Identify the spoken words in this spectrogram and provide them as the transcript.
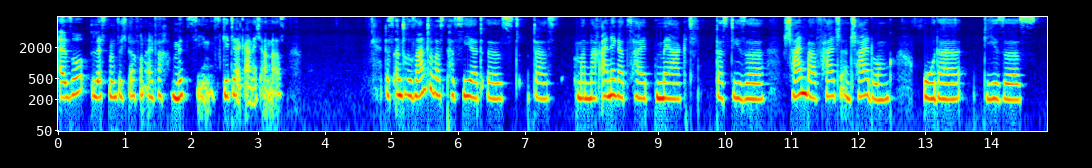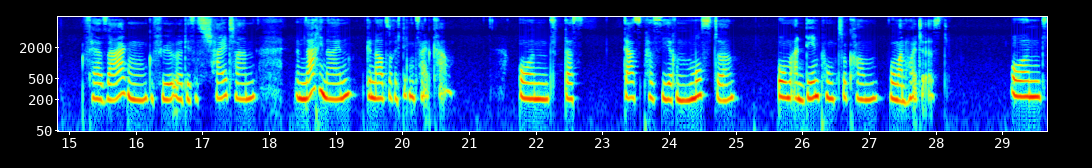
Also lässt man sich davon einfach mitziehen. Es geht ja gar nicht anders. Das Interessante, was passiert, ist, dass man nach einiger Zeit merkt, dass diese scheinbar falsche Entscheidung oder dieses Versagengefühl oder dieses Scheitern im Nachhinein genau zur richtigen Zeit kam und dass das passieren musste, um an den Punkt zu kommen, wo man heute ist. Und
